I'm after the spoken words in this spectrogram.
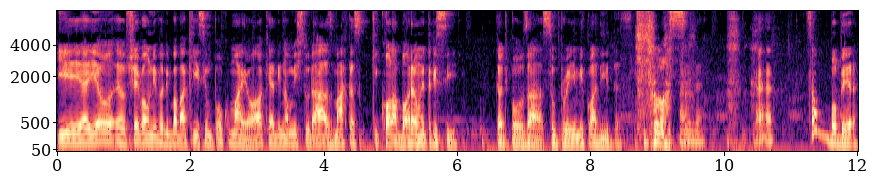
E aí eu, eu chego a um nível de babaquice um pouco maior, que é de não misturar as marcas que colaboram entre si. Então, tipo, usar Supreme com Adidas. Nossa. Mas é. É. Só bobeira.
